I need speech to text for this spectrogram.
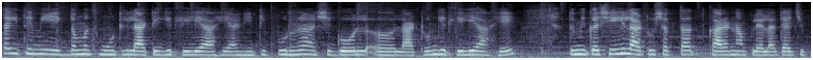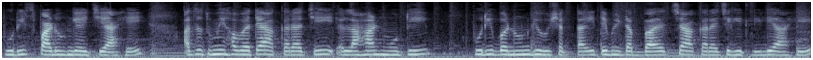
आता इथे मी एकदमच मोठी लाटी घेतलेली आहे आणि ती पूर्ण अशी गोल लाटून घेतलेली आहे. तुम्ही कशीही लाटू शकतात कारण आपल्याला त्याची पुरीच पाडून घ्यायची आहे. आता तुम्ही हव्या त्या आकाराची लहान मोठी पुरी बनवून घेऊ शकता. इथे मी डब्बाच्या आकाराची घेतलेली आहे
